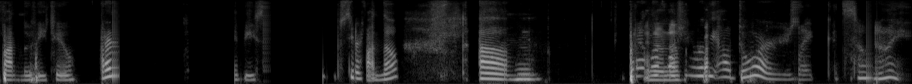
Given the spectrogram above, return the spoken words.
fun movie too. I don't know maybe super fun though. Um Mhm. but I, I love watching a movie outdoors. Like it's so nice.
